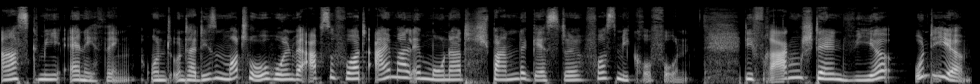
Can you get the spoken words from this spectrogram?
Ask Me Anything. Und unter diesem Motto holen wir ab sofort einmal im Monat spannende Gäste vors Mikrofon. Die Fragen stellen wir und ihr.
